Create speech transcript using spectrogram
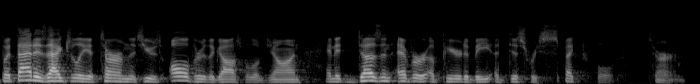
But that is actually a term that's used all through the Gospel of John, and it doesn't ever appear to be a disrespectful term.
